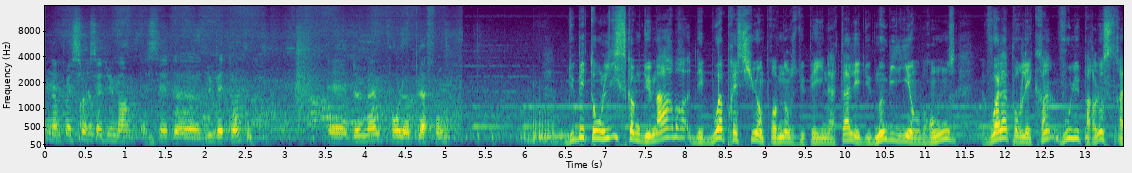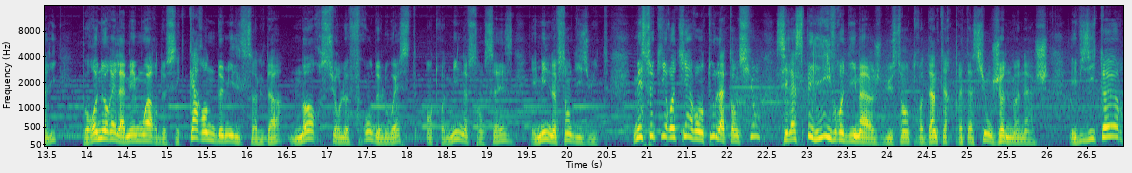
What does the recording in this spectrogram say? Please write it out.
J'ai l'impression que c'est du marbre et c'est du béton. Et de même pour le plafond. Du béton lisse comme du marbre, des bois précieux en provenance du pays natal et du mobilier en bronze, voilà pour l'écrin voulu par l'Australie pour honorer la mémoire de ses 42 000 soldats morts sur le front de l'Ouest entre 1916 et 1918. Mais ce qui retient avant tout l'attention, c'est l'aspect livre d'images du centre d'interprétation John Monash. Les visiteurs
